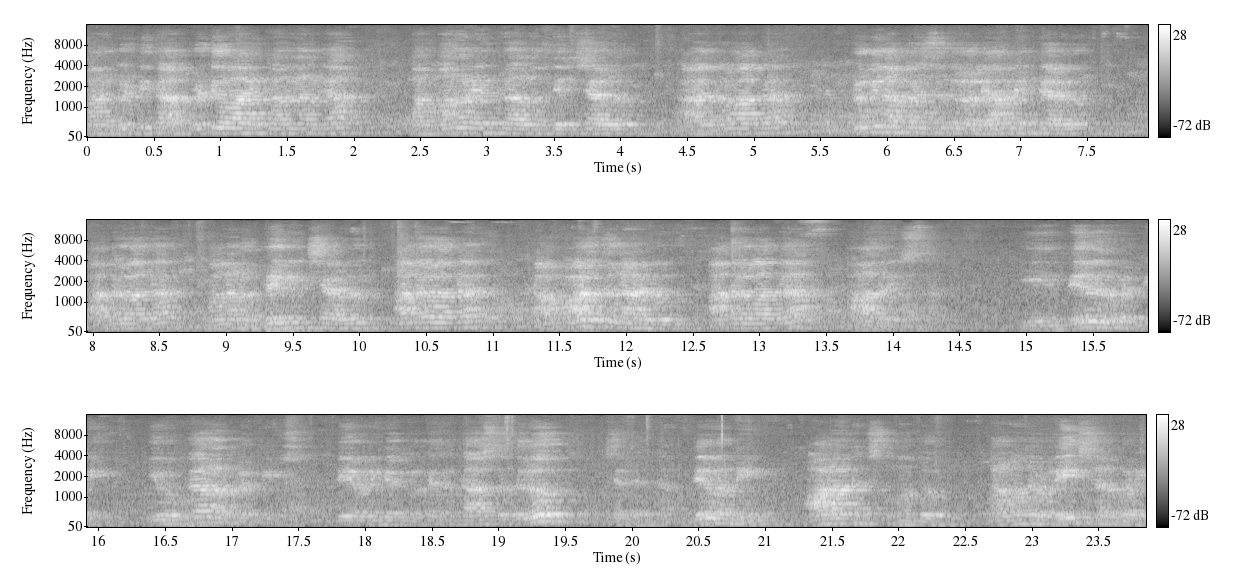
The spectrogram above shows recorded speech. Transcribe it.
మన గుడ్డి గుడ్డి వారి కనులనగా మన మనోనేత్రాలను తెచ్చాడు ఆ తర్వాత కృమిన పరిస్థితుల్లో లేవనెత్తాడు. ఆ తర్వాత మనల్ని ప్రేమించాడు. ఆ తర్వాత కాపాడుతున్నాడు. ఆ తర్వాత ఆదరిస్తాడు. ఈ మేలును బట్టి ఈ ఉపకారాలను బట్టి దేవునికి కృతజ్ఞతాస్తుతులు చెల్లిద్దాం. దేవుణ్ణి ఆరాధించక ముందు మనమందరం లేచి నిలబడి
